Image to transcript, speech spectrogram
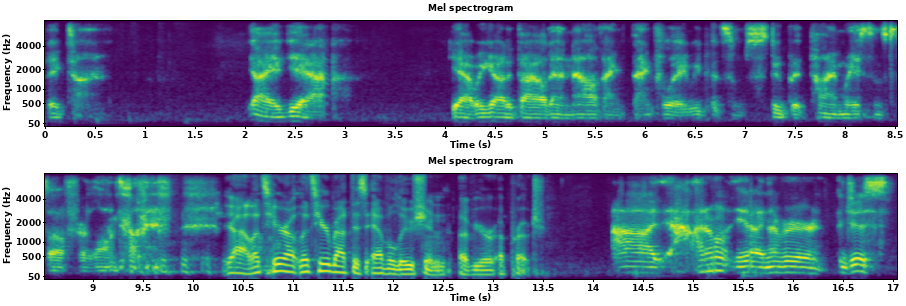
big time. Yeah, yeah yeah, we got it dialed in now. Thank, thankfully, we did some stupid time wasting stuff for a long time. yeah, let's hear let's hear about this evolution of your approach. Uh, I don't. Yeah, I never just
